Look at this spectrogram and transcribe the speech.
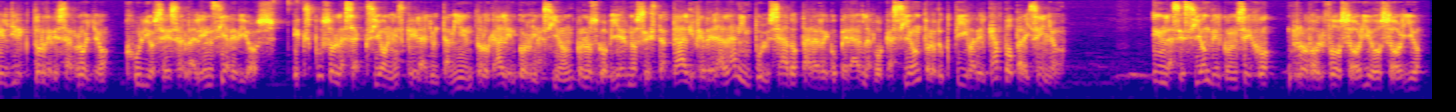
el director de Desarrollo, Julio César Valencia de Dios, expuso las acciones que el ayuntamiento local en coordinación con los gobiernos estatal y federal han impulsado para recuperar la vocación productiva del campo paraiseño. En la sesión del Consejo, Rodolfo Osorio Osorio,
